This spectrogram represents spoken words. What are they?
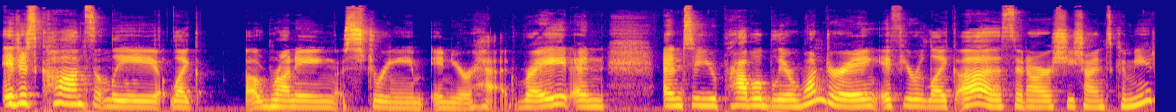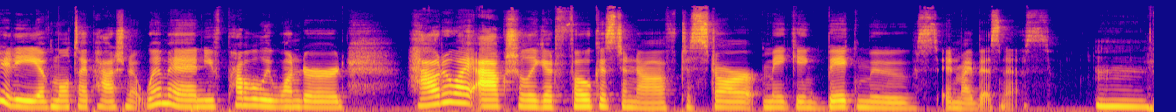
it is constantly like a running stream in your head right and and so you probably are wondering if you're like us in our she shines community of multi-passionate women you've probably wondered how do i actually get focused enough to start making big moves in my business mm,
